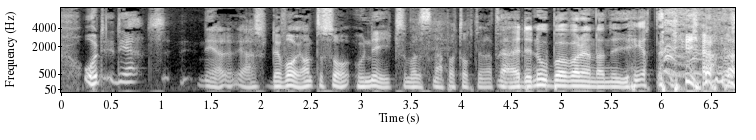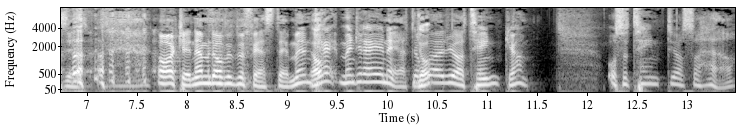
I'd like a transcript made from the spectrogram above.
Och det, nej, alltså, det var jag inte så unik som hade snappat upp den här trenden. Nej, det är nog bara varenda nyhet. ja, precis. Okej, nej men då har vi befäst det. Men, Ja. grej, men grejen är att då Ja. började jag tänka. Och så tänkte jag så här.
